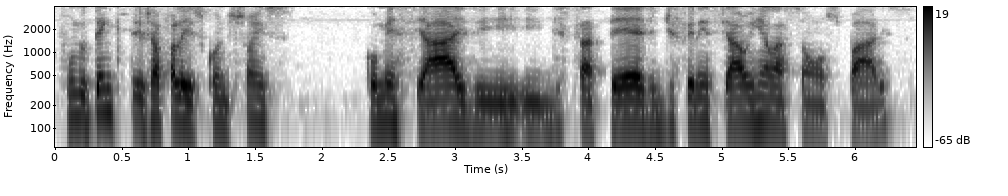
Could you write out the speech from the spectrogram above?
O fundo tem que ter, já falei isso, condições comerciais e, e de estratégia diferencial em relação aos pares.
